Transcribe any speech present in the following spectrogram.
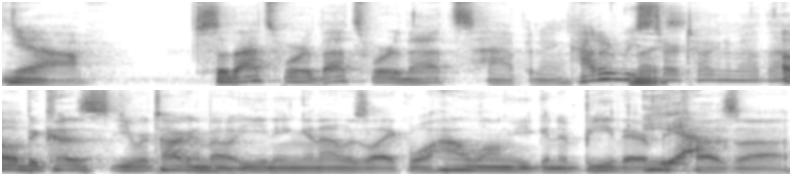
Yeah. So that's where that's where that's happening. How did we Nice. start talking about that? Oh, because you were talking about eating, and I was like, well, how long are you going to be there? Yeah. Because uh,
